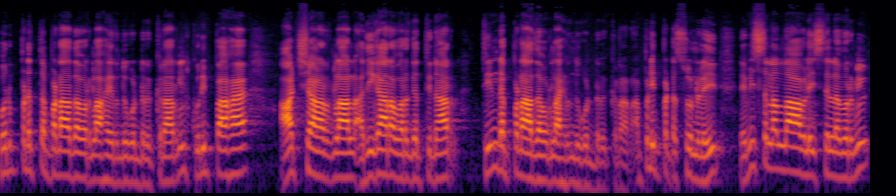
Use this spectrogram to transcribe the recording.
பொருட்படுத்தப்படாதவர்களாக இருந்து கொண்டிருக்கிறார்கள். குறிப்பாக ஆட்சியாளர்களால் அதிகார வர்க்கத்தினார் தீண்டப்படாதவர்களாக இருந்து கொண்டிருக்கிறார். அப்படிப்பட்ட சூழ்நிலையில் நபி சல்லா அலிஸ்லாம் அவர்கள்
